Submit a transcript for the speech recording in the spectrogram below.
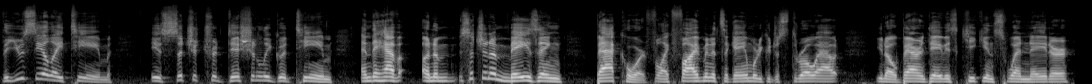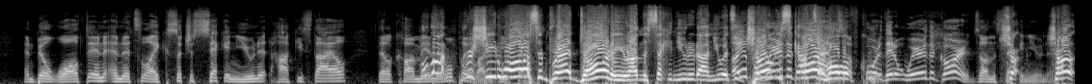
the UCLA team is such a traditionally good team, and they have an am- such an amazing backcourt for like five minutes a game where you could just throw out you know Baron Davis, Kiki and Swen Nater, and Bill Walton, and it's like such a second unit hockey style that'll come in. Hold They on. play a lot of Rasheed. Wallace and Brad Daugherty are on the second unit on UNC. Oh, yeah, Charlie where are the Scott's a? Hall Of course, they don't. Where are the guards on the Char- second unit? Char-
